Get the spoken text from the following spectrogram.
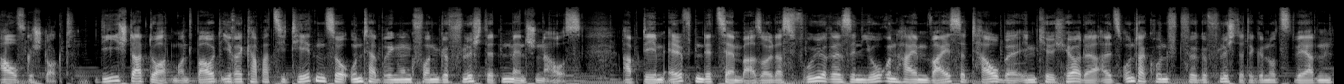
Aufgestockt. Die Stadt Dortmund baut ihre Kapazitäten zur Unterbringung von geflüchteten Menschen aus. Ab dem 11. Dezember soll das frühere Seniorenheim Weiße Taube in Kirchhörde als Unterkunft für Geflüchtete genutzt werden.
